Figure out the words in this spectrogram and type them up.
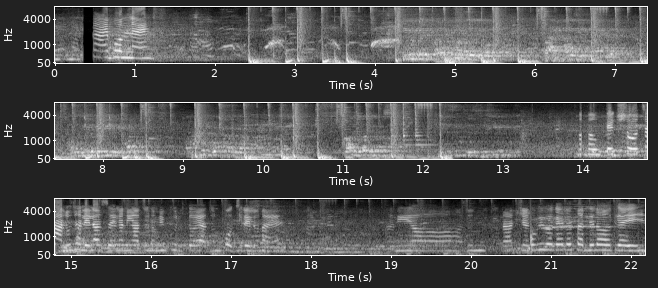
काय बोलणं बहुतेक शो चालू झालेला असेल आणि अजून आम्ही फिरतोय अजून पोचलेलो नाही. आणि अजून राज्य मूवी बघायला चाललेलो आहोत काही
